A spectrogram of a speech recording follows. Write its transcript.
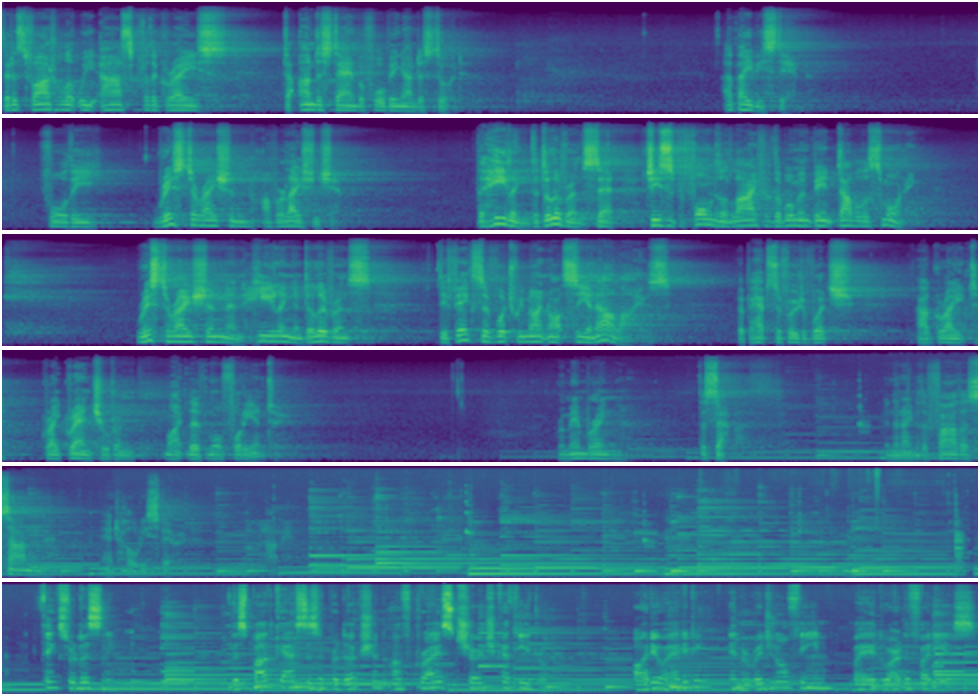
that it's vital that we ask for the grace to understand before being understood. A baby step for the restoration of relationship, the healing, the deliverance that Jesus performed in the life of the woman bent double this morning. Restoration and healing and deliverance, the effects of which we might not see in our lives, but perhaps the fruit of which our great great grandchildren might live more fully into. Remembering the Sabbath. In the name of the Father, Son, and Holy Spirit. Amen. Thanks for listening. This podcast is a production of Christ Church Cathedral. Audio editing and original theme by Eduardo Farias.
